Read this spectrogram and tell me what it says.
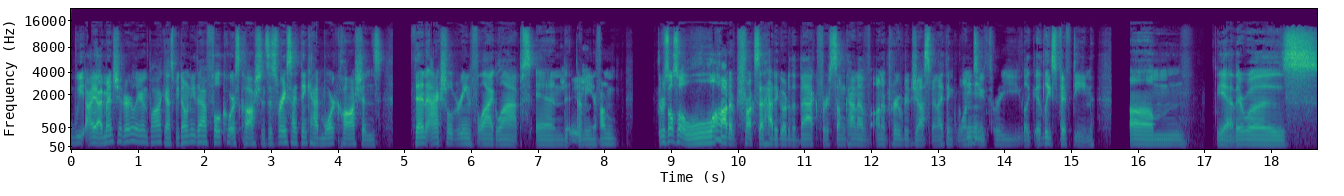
We I, I mentioned earlier in the podcast, we don't need to have full course cautions. This race, I think, had more cautions than actual green flag laps. And I mean, if I'm there was also a lot of trucks that had to go to the back for some kind of unapproved adjustment. I think one, Mhm. two, three, like at least fifteen. Um, yeah, there was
